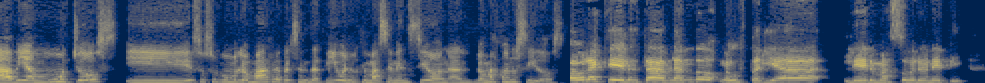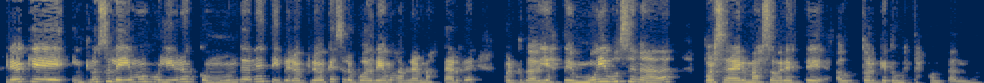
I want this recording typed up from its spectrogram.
Había muchos y esos son como los más representativos, los que más se mencionan, los más conocidos. Ahora que lo estás hablando, me gustaría leer más sobre Onetti. Creo que incluso leímos un libro en común de Onetti, pero creo que se lo podríamos hablar más tarde porque todavía estoy muy emocionada por saber más sobre este autor que tú me estás contando.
